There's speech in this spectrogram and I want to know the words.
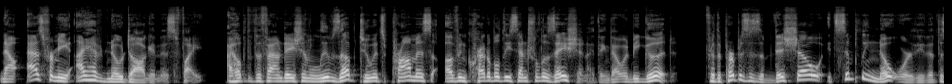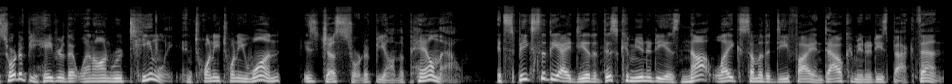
Now, as for me, I have no dog in this fight. I hope that the Foundation lives up to its promise of incredible decentralization. I think that would be good. For the purposes of this show, it's simply noteworthy that the sort of behavior that went on routinely in 2021 is just sort of beyond the pale now. It speaks to the idea that this community is not like some of the DeFi and DAO communities back then.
